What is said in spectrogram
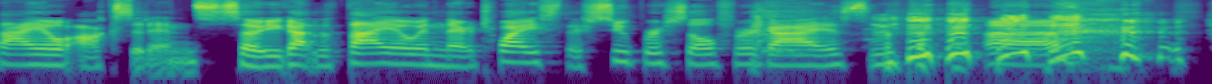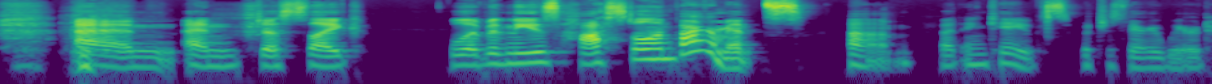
Acidithiobacillus. So you got the thio in there twice. They're super sulfur guys. uh, and and just like live in these hostile environments. Um, but in caves, which is very weird.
